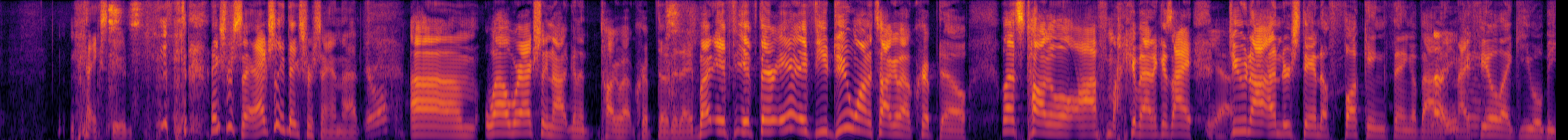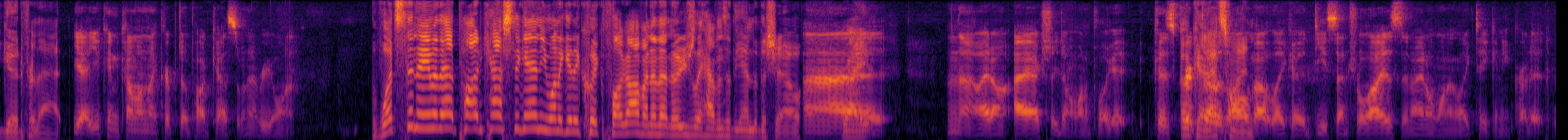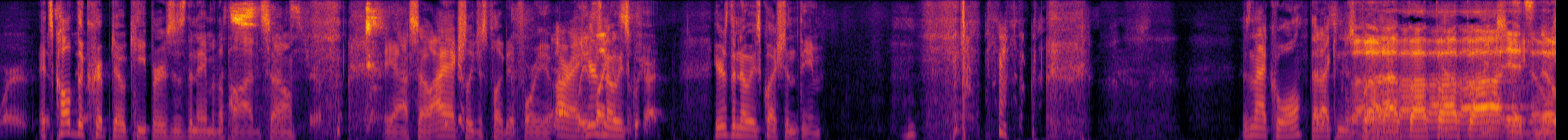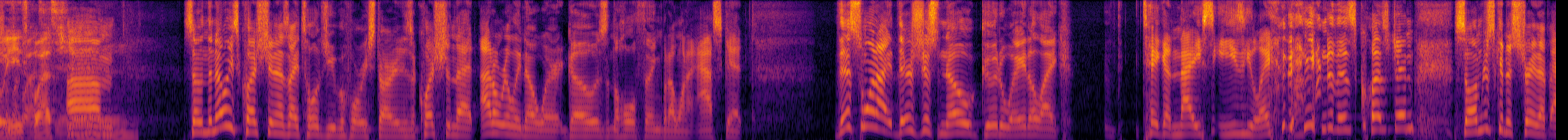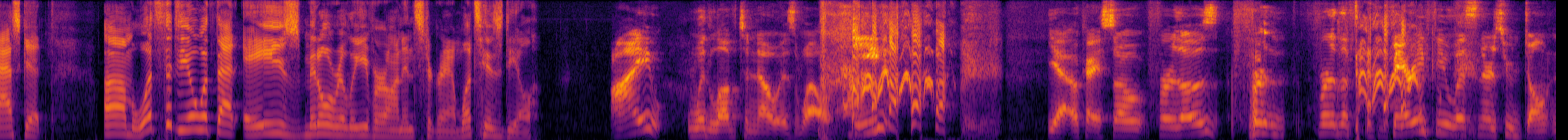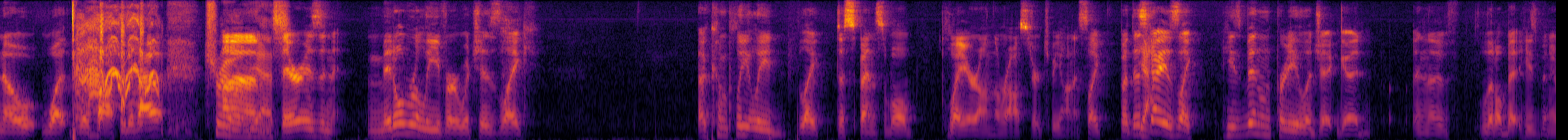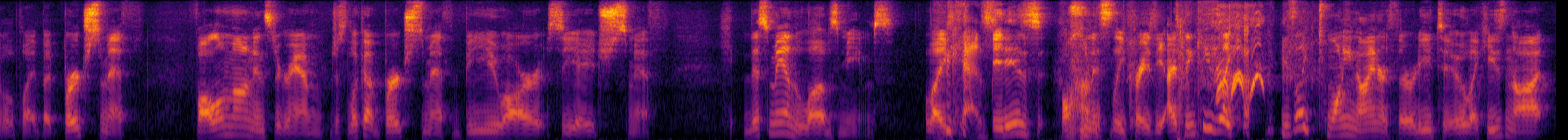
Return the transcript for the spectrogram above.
thanks, dude. thanks for saying. Actually, thanks for saying that. You're welcome. Um, well, we're actually not going to talk about crypto today, but if if there if you do want to talk about crypto, let's talk a little off mic about it because I Yeah. do not understand a fucking thing about No, it, and I feel like you will be good for that. yeah, you can come on my crypto podcast whenever you want. What's the name of that podcast again? You want to get a quick plug off? I know that usually happens at the end of the show, Uh, right? No, I don't. I actually don't want to plug it because Okay, crypto that's is all fine. about like a decentralized, and I don't want to like take any credit where It's called the Crypto Keepers is the name of the pod. So That's yeah, so I actually just plugged it for you. Yeah, All right, here's like and Noe's qu- here's the Noe's question theme. Isn't that cool that I can just put it up? Ba-da-ba-ba-ba, It's Noe's question. Um, So the Noe's question, as I told you before we started, is a question that I don't really know where it goes and the whole thing, but I want to ask it. This one, I there's just no good way to like take a nice, easy landing into this question. So I'm just gonna straight up ask it. Um, what's the deal with that A's middle reliever on Instagram? What's his deal? I would love to know as well. He, yeah. Okay. So for those for for the very few listeners who don't know what we're talking about, True. um, yes. there is a middle reliever which is like a completely like dispensable player on the roster to be honest like but this Yeah. guy is like he's been pretty legit good in the little bit he's been able to play but burch smith follow him on instagram just look up burch smith b-u-r-c-h smith this man loves memes like Yes. it is honestly crazy i think he's like he's like 29 or 30 too like he's not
